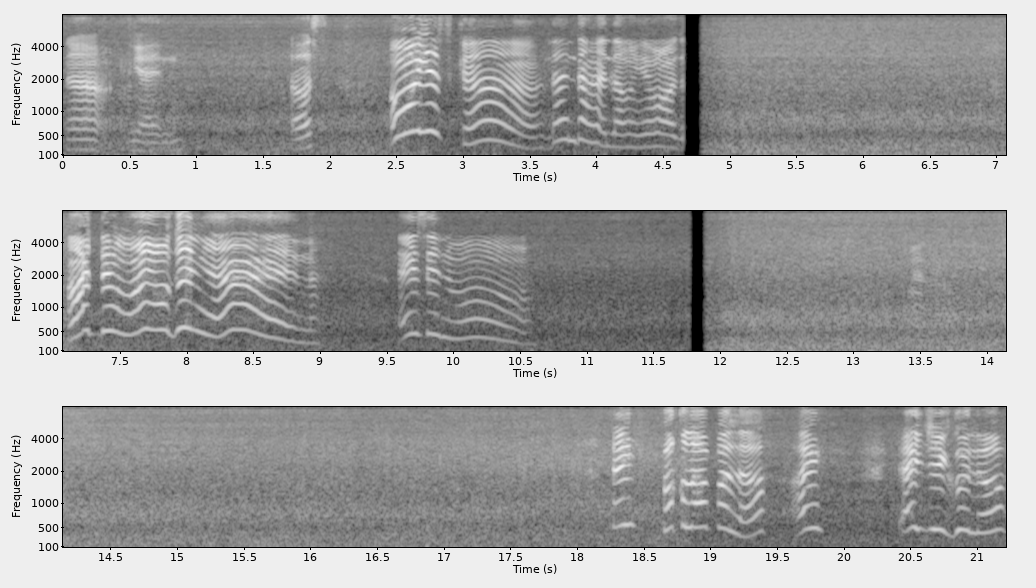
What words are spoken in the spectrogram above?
Na, yan. Tapos, oh yes ka! Dahan-dahan lang yung mga Ate mo, ayaw ganyan! Ayusin mo. Ay, bakla pala. Ay, gigolo.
